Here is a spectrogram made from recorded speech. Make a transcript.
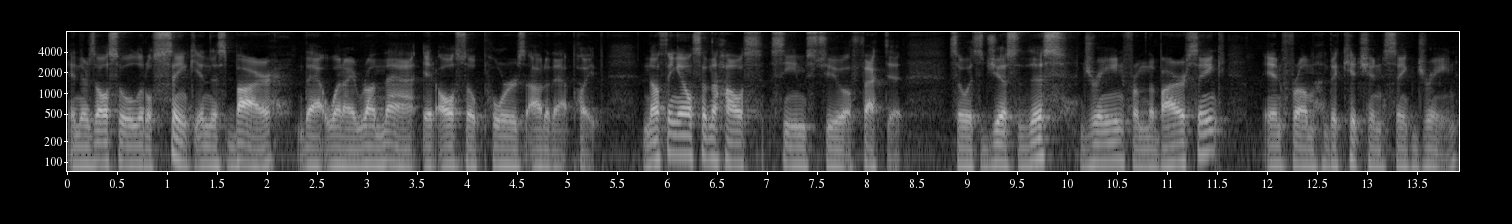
And there's also a little sink in this bar that when I run that, it also pours out of that pipe. Nothing else in the house seems to affect it. So it's just this drain from the bar sink and from the kitchen sink drain.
